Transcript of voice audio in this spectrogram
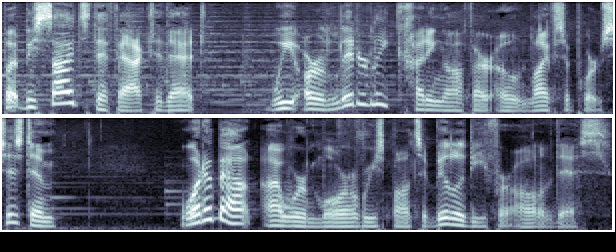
But besides the fact that we are literally cutting off our own life support system, what about our moral responsibility for all of this?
